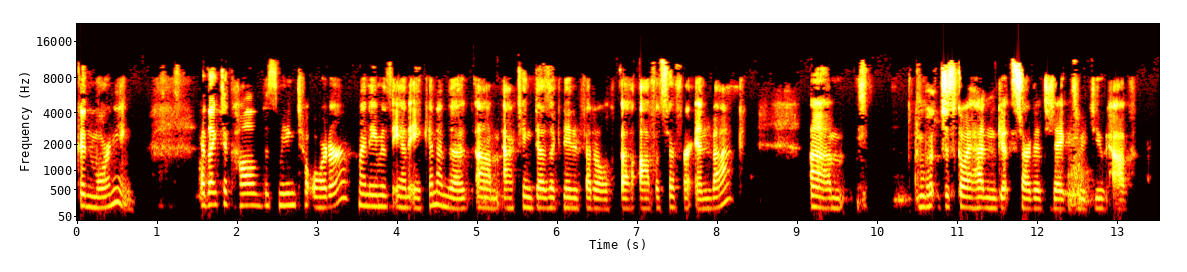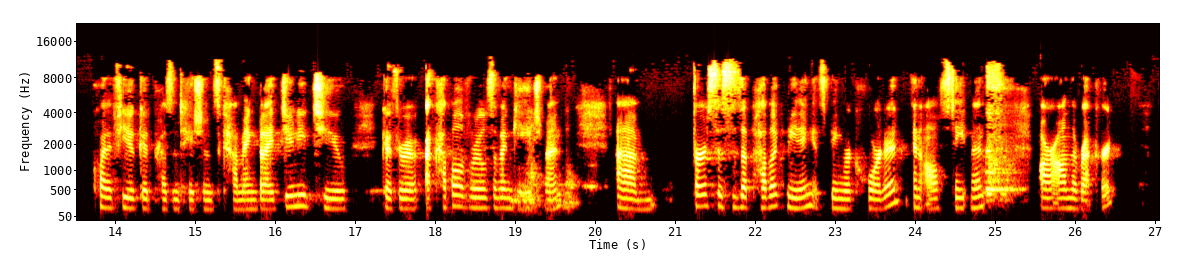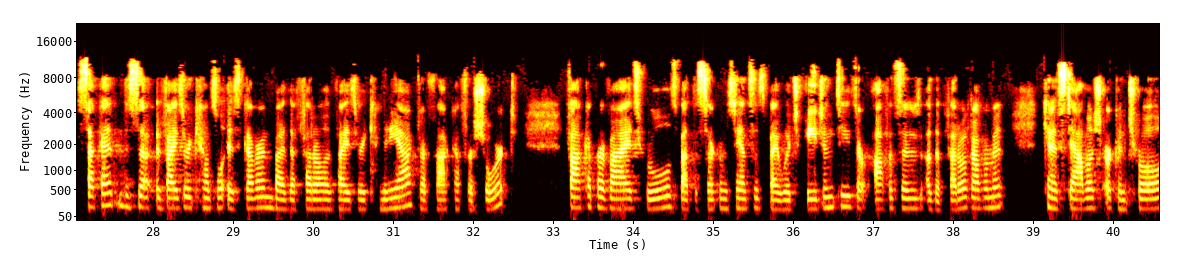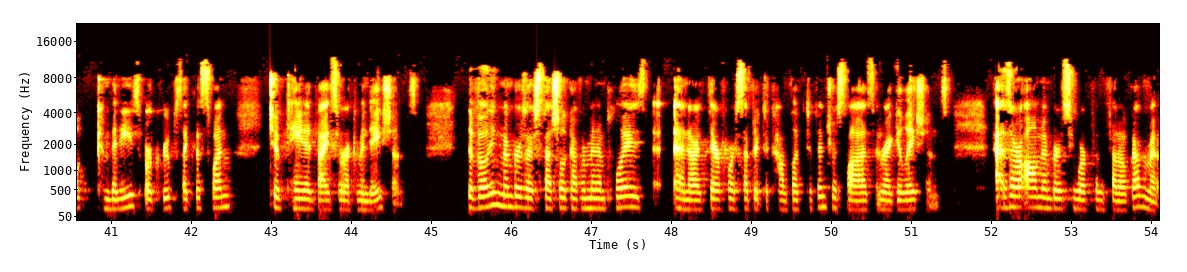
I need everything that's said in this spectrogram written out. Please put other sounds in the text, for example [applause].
Good morning. I'd like to call this meeting to order. My name is Ann Aiken. I'm the um, acting designated federal uh, officer for NVAC. Um, we'll just go ahead and get started today because we do have quite a few good presentations coming, but I do need to go through a, couple of rules of engagement. Um, first, this is a public meeting. It's being recorded and all statements are on the record. Second, this advisory council is governed by the Federal Advisory Committee Act, or FACA for short. FACA provides rules about the circumstances by which agencies or officers of the federal government can establish or control committees or groups like this one to obtain advice or recommendations. The voting members are special government employees and are therefore subject to conflict of interest laws and regulations, as are all members who work for the federal government.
